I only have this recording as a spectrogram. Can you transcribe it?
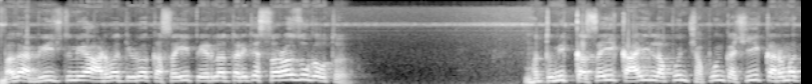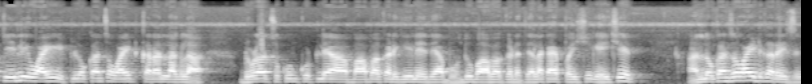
बघा बीज तुम्ही आडवं तिडवं कसंही पेरलं तरी ते सरळच उगवतं. मग तुम्ही कसंही काही लपून छपून कशीही कर्म केली वाईट लोकांचं वाईट करायला लागला डोळा चुकून कुठल्या बाबाकडे गेले त्या भोंदू बाबाकडे त्याला काय पैसे घ्यायचेत? आणि लोकांचं वाईट करायचं.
